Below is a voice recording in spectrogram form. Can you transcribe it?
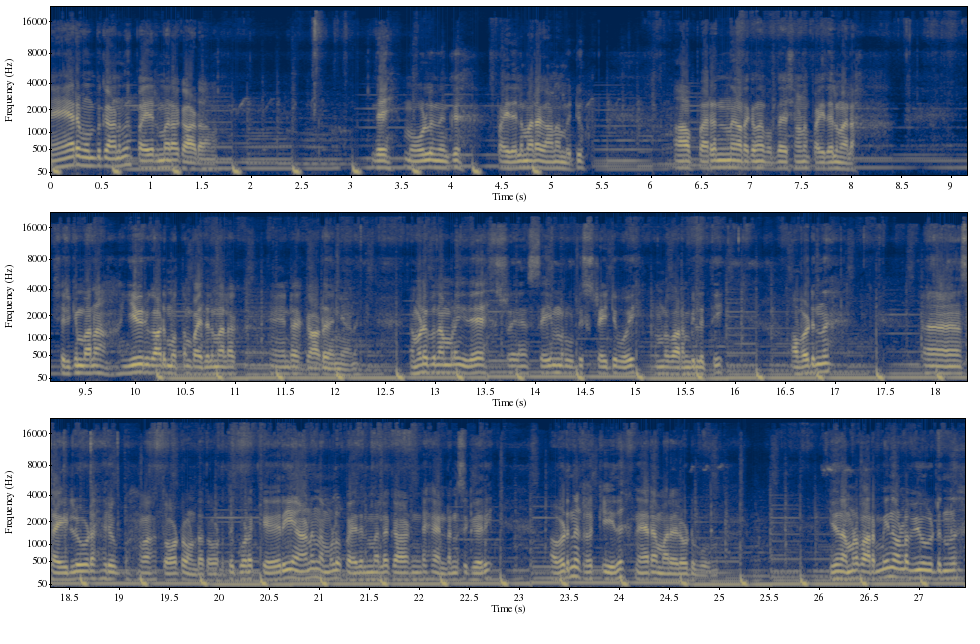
നേരെ മുമ്പിൽ കാണുന്നത് പൈതൽമര കാടാണ്. ഇതേ മുകളിൽ നിങ്ങൾക്ക് പൈതൽമല കാണാൻ പറ്റും. ആ പരന്ന് കിടക്കുന്ന പ്രദേശമാണ് പൈതൽമല. ശരിക്കും പറഞ്ഞാൽ ഈ ഒരു കാട് മൊത്തം പൈതൽമല എന്റെ കാട് തന്നെയാണ്. നമ്മളിപ്പോൾ നമ്മൾ ഇതേ സെയിം റൂട്ടിൽ സ്ട്രേറ്റ് പോയി നമ്മൾ പറമ്പിലെത്തി. അവിടുന്ന് സൈഡിലൂടെ ഒരു തോട്ടം തോട്ടമുണ്ട്. തോട്ടത്തിൽ കൂടെ കയറിയാണ് നമ്മൾ പൈതൽമല കാടിന്റെ എൻട്രൻസ് കയറി അവിടുന്ന് ട്രക്ക് ചെയ്ത് നേരെ മലയിലോട്ട് പോകുന്നു. ഇത് നമ്മുടെ പറമ്പിൽ നിന്നുള്ള വ്യൂ കിട്ടുന്നത്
